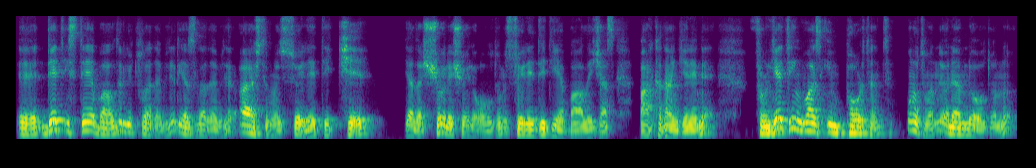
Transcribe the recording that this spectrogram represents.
E, det isteğe bağlıdır, yutulabilir, yazılabilir. Araştırmacı söyledi ki ya da şöyle şöyle olduğunu söyledi diye bağlayacağız arkadan geleni. Forgetting was important, unutmanın önemli olduğunu.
